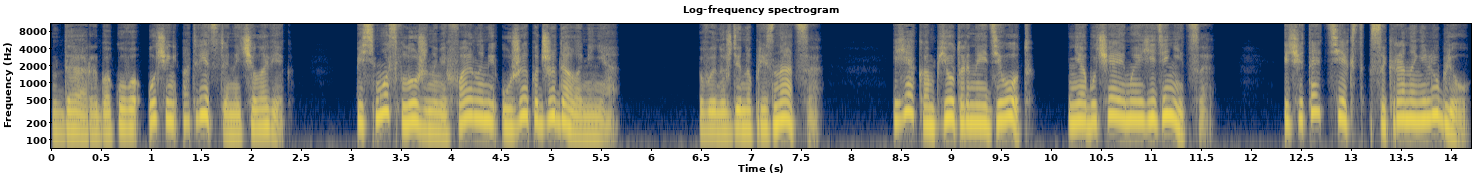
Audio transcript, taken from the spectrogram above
Да, Рыбакова очень ответственный человек. Письмо с вложенными файлами уже поджидало меня. Вынуждена признаться, я компьютерный идиот, необучаемая единица. И читать текст с экрана не люблю,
